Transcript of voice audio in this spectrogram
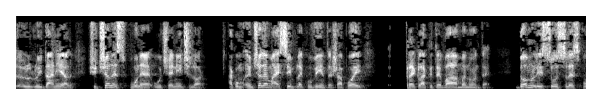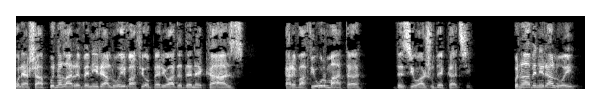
lui Daniel și ce le spune ucenicilor. Acum, în cele mai simple cuvinte și apoi trec la câteva amănunte. Domnul Isus le spune așa, până la revenirea Lui va fi o perioadă de necaz care va fi urmată de ziua judecății. Până la venirea Lui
